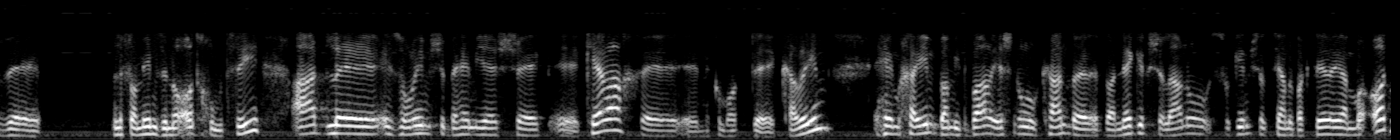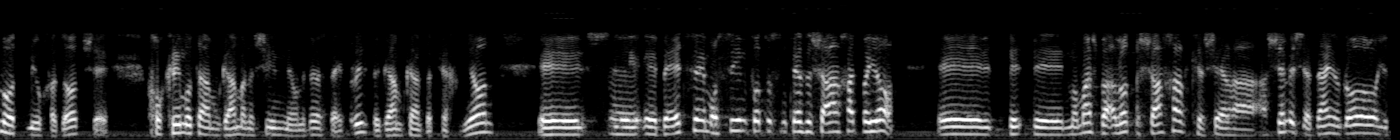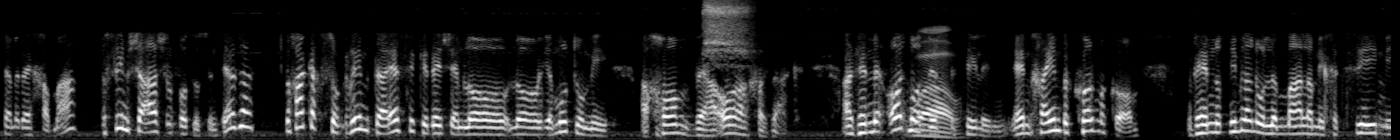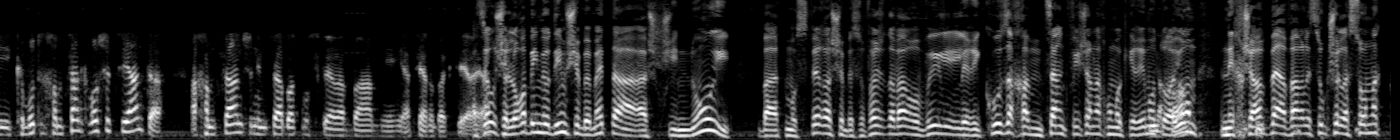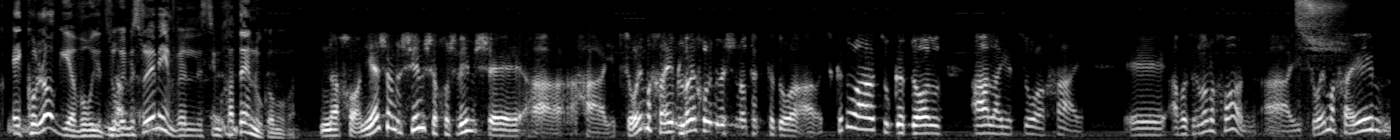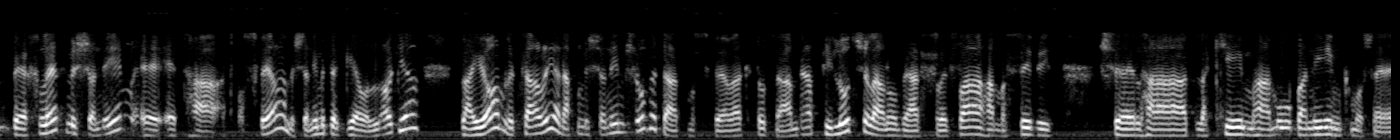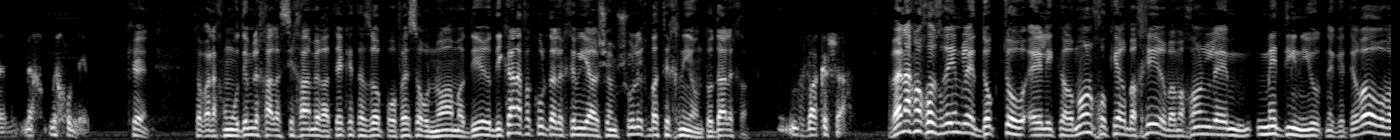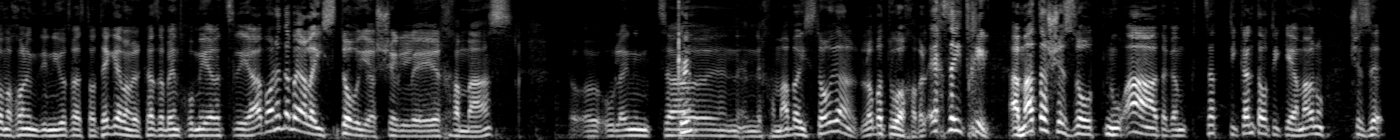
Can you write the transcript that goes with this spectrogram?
ולפעמים זה מאוד חומצי, עד לאזורים שבהם יש אה, אה, קרח, אה, מקומות קרים. הם חיים במדבר, יש לנו כאן בנגב שלנו סוגים של ציאנובקטריה מאוד מאוד מיוחדות, שחוקרים אותם גם אנשים מהאוניברסיטה העברית וגם כאן בטכניון, אה, שבעצם עושים פוטוסינתזה שעה אחת ביום. אה, ממש בעלות בשחר, כאשר השמש עדיין לא יותר מדי חמה, עושים שעה של פוטוסינתזה, ואחר כך סוגרים את העסק כדי שהם לא, לא ימותו מהחום והאור החזק. אז הם מאוד מאוד ורסטיליים. הם חיים בכל מקום, והם נותנים לנו למעלה מחצי מכמות החמצן, כמו שציינת. החמצן שנמצא באטמוספירה בא מהציאנובקטריה. אז זהו, שלא רבים יודעים שבאמת השינוי באטמוספירה שבסופו של דבר הוביל לריכוז החמצן כפי שאנחנו מכירים אותו נכון. היום, נחשב בעבר לסוג של אסון אקולוגי עבור יצורים נכון. מסוימים, ולשמחתנו כמובן. נכון. יש אנשים שחושבים שהיצורים שה... החיים לא יכולים לשנות את כדור הארץ. כדור הארץ הוא גדול על היצור החי. אה, אבל זה לא נכון. היצורים החיים בהחלט משנים אה, את האטמוספירה, משנים את הגיאולוגיה, והיום, לצערי, אנחנו משנים שוב את האטמוספירה כתוצאה מהפעילות שלנו והשריפה המסיבית של הדלקים המאובנים, כמו שהם מכונים. כן. טוב, אנחנו מודים לך על השיחה המרתקת הזו, פרופסור נועם אדיר, דיקן הפקולטה לכימיה על שם שוליך בטכניון. תודה לך. בבקשה. ואנחנו חוזרים לדוקטור אלי כרמון, חוקר בכיר במכון למדיניות נגד טרור ובמכון למדיניות ואסטרטגיה במרכז הבינתחומי הרצליה. בואו נדבר על ההיסטוריה של אה, חמאס. אולי נמצא כן. נחמה בהיסטוריה? לא בטוח, אבל איך זה התחיל? אמרת שזו תנועה, אתה גם קצת תיקנת אותי כי אמרנו שזה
